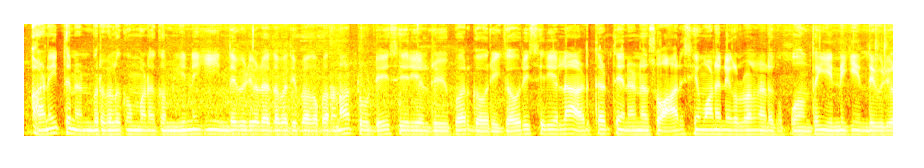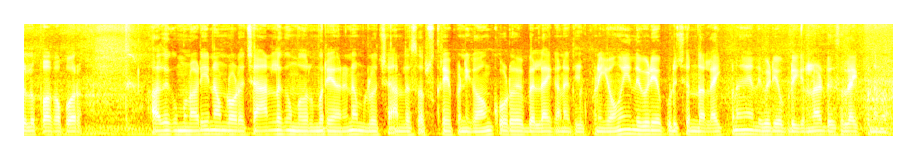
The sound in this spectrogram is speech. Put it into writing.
அனைத்து நண்பர்களுக்கும் வணக்கம். இன்றைக்கி இந்த வீடியோவில் எதை பற்றி பார்க்க போகிறோன்னா டூ டே சீரியல் ரிவ்யூ பார் கௌரி. கௌரி சீரியலில் அடுத்தடுத்து என்னென்ன சுவாரஸ்யமான நிகழ்வுகள் நடக்க போகுது இன்றைக்கி இந்த வீடியோவில் பார்க்க போகிறோம் அதுக்கு முன்னாடி நம்மளோட சேனலுக்கு முதல் முறையாக நம்மளோட சேனலை சப்ஸ்கிரைப் பண்ணிக்கோங்க. கூடவே பெல் ஐக்கானை கிளிக் பண்ணிக்கோங்க. இந்த வீடியோ பிடிச்சிருந்தா லைக் பண்ணுங்கள் இந்த வீடியோ பிடிக்கலனா டிஸ்லைக் பண்ணுங்கள்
